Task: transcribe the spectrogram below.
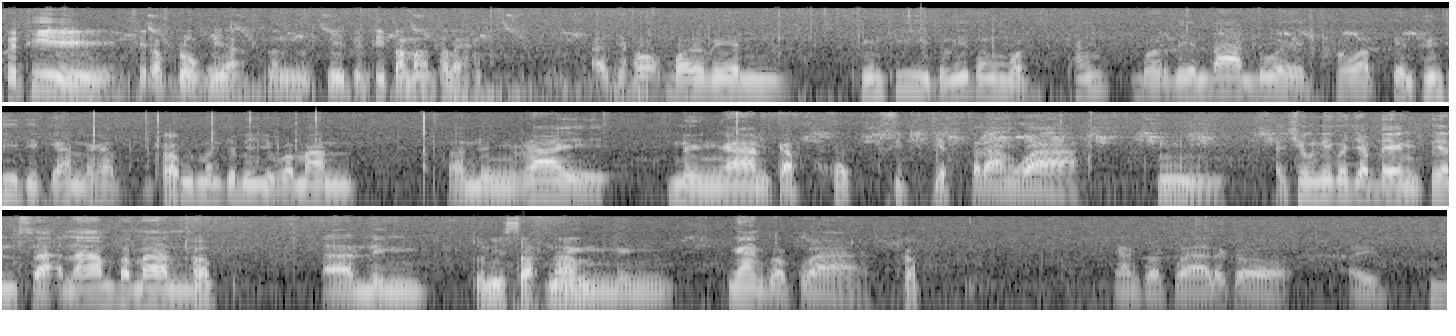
พื้นที่ที่เราปลูกเนี่ย มันมีพื้นที่ประมาณเท่าไหร่ฮะเอาเฉพาะบริเวณพื้นที่ตรงนี้ทั้งหมดทั้งบริเวณบ้านด้วย เพราะว่าเป็นพื้นที่ติดกันนะครับครับอมันจะมีอยู่ประมาณอ่า หนึ่งไร่หนึ่งงานกับหกสิบเจ็ดตารางวาอืมไอ้ช่วงนี้ก็จะแบ่งเป็นสระน้ำประมาณครับ อ่าหนึ่งตัวนี้สระหน้ำนึ่งหนึ่งงานกว่ากว่าครับงานกว่ากว่าแล้วก็ไอ้ที่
